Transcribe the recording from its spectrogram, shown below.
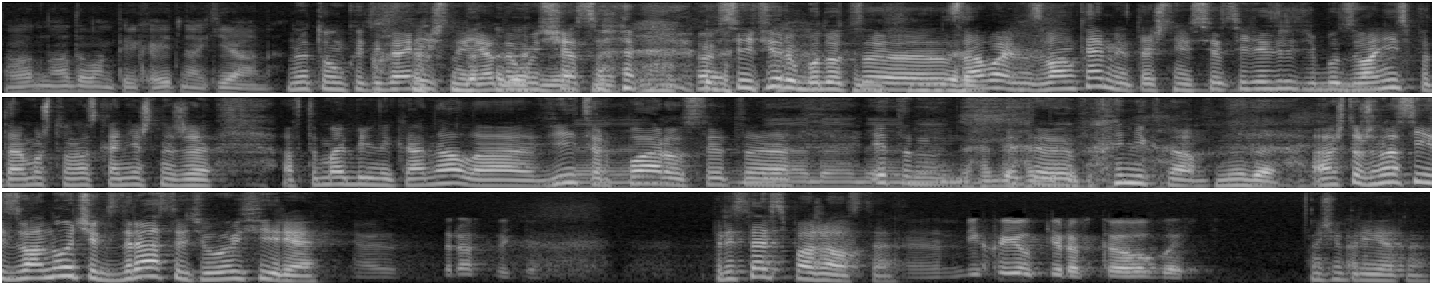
э, надо вам переходить на океаны. Ну, это он категорично. Я думаю, сейчас все эфиры будут э, завалены звонками, точнее, все телезрители будут звонить, потому что у нас, конечно же, автомобильный канал, а ветер, парус, это, не к нам. Ну. А что ж, у нас есть звоночек. Здравствуйте, вы в эфире. Здравствуйте. Представьте, пожалуйста. Э, Михаил, Кировская область. Очень приятно.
